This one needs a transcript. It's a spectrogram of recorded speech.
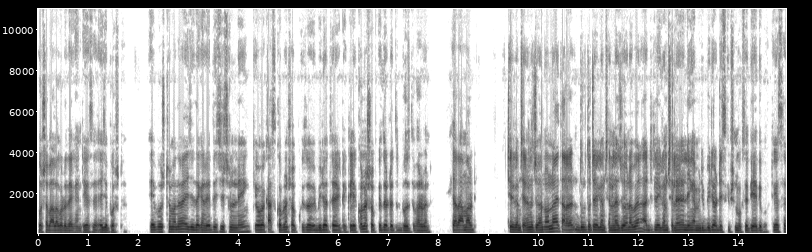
পোস্টটা ভালো করে দেখেন, ঠিক আছে? এই যে পোস্টটা এই পোস্টের মাধ্যমে এই যে দেখেন রেজিস্ট্রেশন লিঙ্ক কীভাবে কাজ করবেন সবকিছু ভিডিওতে একটা ক্লিক করলে সবকিছু এটা বুঝতে পারবেন। যারা আমার টেলিগ্রাম চ্যানেলে জয়েন হন নাই, তারা দ্রুত টেলিগ্রাম চ্যানেলে জয়েন হবেন। আর টেলিগ্রাম চ্যানেলের লিঙ্ক আমি ভিডিও ডিসক্রিপশন বক্সে দিয়ে দিব, ঠিক আছে?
